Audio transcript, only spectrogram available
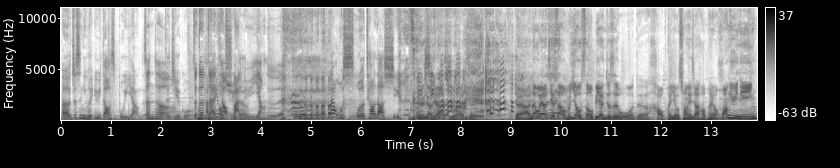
呃，就是你会遇到是不一样的，真的的结果，这跟在挑伴侣一样，对不对？对对对对。但我我有挑到喜，有挑到喜欢的。对啊，那我要介绍我们右手边就是我的好朋友，创业家好朋友黄宇宁。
